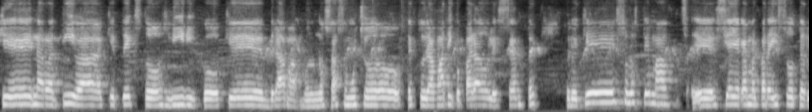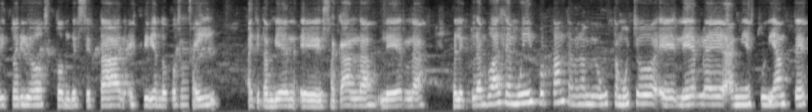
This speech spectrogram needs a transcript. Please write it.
¿Qué narrativa, qué textos líricos, qué drama? Bueno, nos hace mucho texto dramático para adolescentes, pero ¿qué son los temas? Eh, si hay acá en Valparaíso territorios donde se están escribiendo cosas ahí, hay que también eh, sacarlas, leerlas. La lectura en voz alta es muy importante, a mí, me gusta mucho eh, leerle a mis estudiantes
